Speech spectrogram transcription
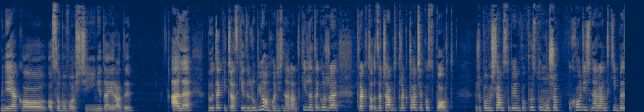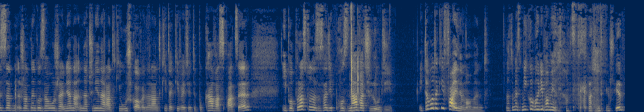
mnie jako osobowości i nie daje rady. Ale był taki czas, kiedy lubiłam chodzić na randki, dlatego że trakto- zaczęłam to traktować jako sport. Że pomyślałam sobie, po prostu muszę chodzić na randki bez za- żadnego założenia, na, znaczy nie na randki łóżkowe, na randki takie, wiecie, typu kawa, spacer i po prostu na zasadzie poznawać ludzi. I to był taki fajny moment. Natomiast nikogo nie pamiętam z tych randek, więc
